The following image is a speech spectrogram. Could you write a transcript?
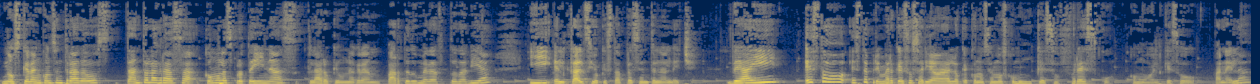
nos quedan concentrados tanto la grasa como las proteínas, claro que una gran parte de humedad todavía, y el calcio que está presente en la leche. De ahí, esto, este primer queso sería lo que conocemos como un queso fresco, como el queso panela.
